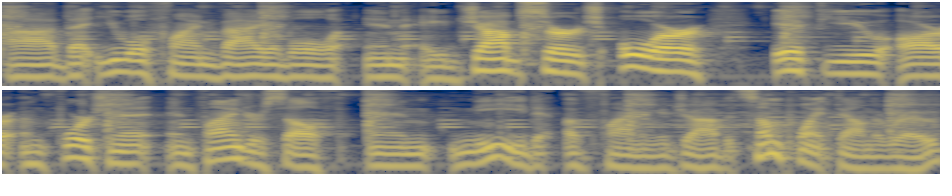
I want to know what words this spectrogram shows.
uh, that you will find valuable in a job search or if you are unfortunate and find yourself in need of finding a job at some point down the road.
